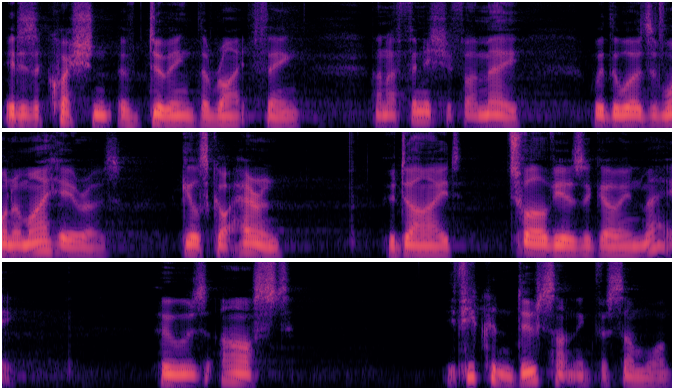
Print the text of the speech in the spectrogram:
It is a question of doing the right thing. And I finish, if I may, with the words of one of my heroes, Gil Scott Heron, who died 12 years ago in May, who was asked, if you can do something for someone,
